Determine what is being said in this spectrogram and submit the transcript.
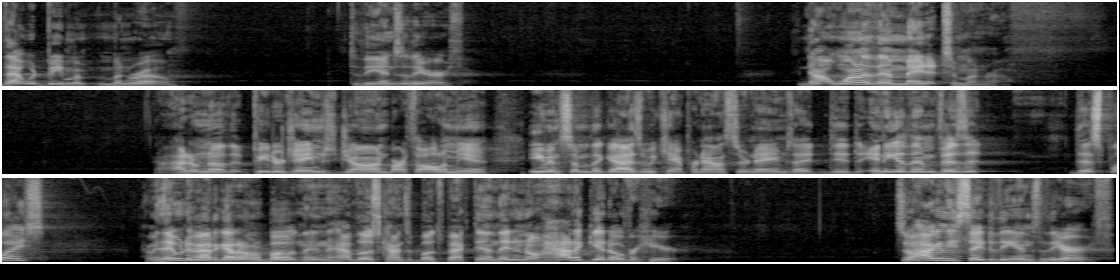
that would be Monroe to the ends of the earth. Not one of them made it to Monroe. I don't know that Peter, James, John, Bartholomew, even some of the guys we can't pronounce their names, did any of them visit this place? I mean, they would have had to get on a boat, and they didn't have those kinds of boats back then. They didn't know how to get over here. So, how can he say to the ends of the earth?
